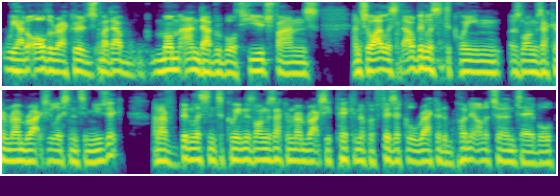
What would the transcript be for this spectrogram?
we had all the records. My dad, mum, and dad were both huge fans, and so I listened. I've been listening to Queen as long as I can remember actually listening to music, and I've been listening to Queen as long as I can remember actually picking up a physical record and putting it on a turntable,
